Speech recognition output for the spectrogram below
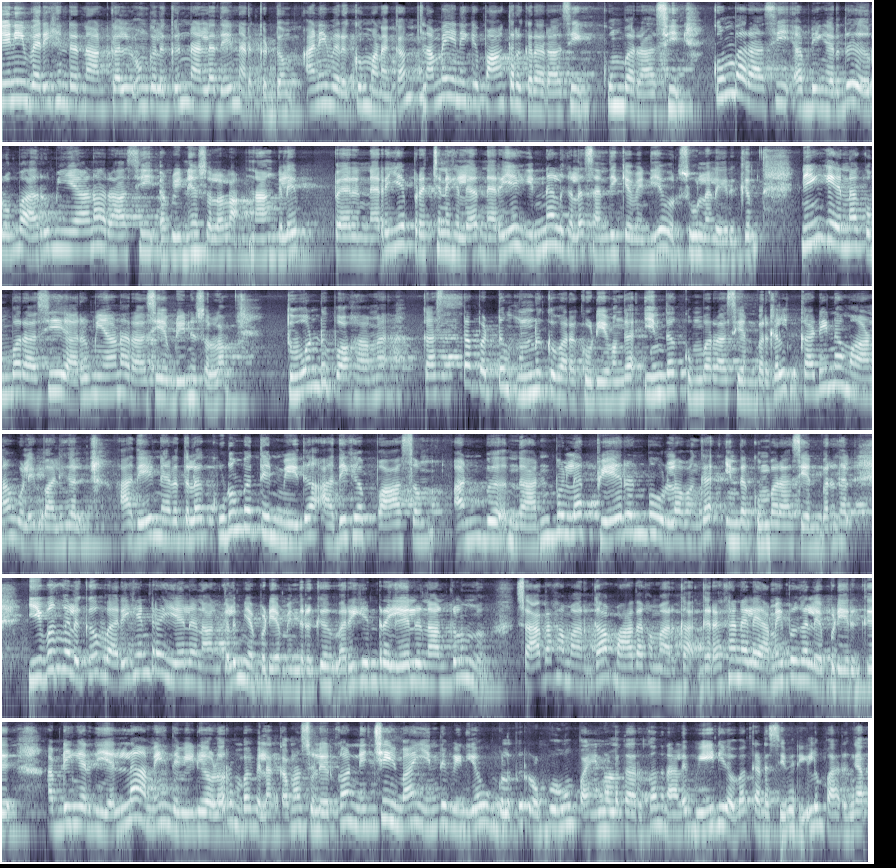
இனி வருகின்ற நாட்கள் உங்களுக்கு நல்லதே நடக்கட்டும். அனைவருக்கும் வணக்கம். நம்ம இன்னைக்கு பார்க்குறக்கிற ராசி கும்ப ராசி. கும்ப ராசி அப்படிங்கிறது ரொம்ப அருமையான ராசி அப்படின்னே சொல்லலாம். நாங்களே பெ நிறைய பிரச்சனைகளை நிறைய இன்னல்களை சந்திக்க வேண்டிய ஒரு சூழ்நிலை இருக்குது நீங்கள் என்ன கும்பராசி அருமையான ராசி அப்படின்னு சொல்லலாம். துவண்டு போகாமல் கஷ்டப்பட்டு முன்னுக்கு வரக்கூடியவங்க இந்த கும்பராசி அன்பர்கள் கடினமான உழைப்பாளிகள். அதே நேரத்தில் குடும்பத்தின் மீது அதிக பாசம் அன்பு அந்த அன்பில் பேரன்பு உள்ளவங்க இந்த கும்பராசி அன்பர்கள். இவங்களுக்கு வருகின்ற ஏழு நாட்களும் எப்படி அமைந்திருக்கு? வருகின்ற ஏழு நாட்களும் சாதகமாக இருக்கா? பாதகமாக இருக்கா? கிரகநிலை அமைப்புகள் எப்படி இருக்குது அப்படிங்கிறது எல்லாமே இந்த வீடியோவில் ரொம்ப விளக்கமாக சொல்லியிருக்கோம். நிச்சயமாக இந்த வீடியோ உங்களுக்கு ரொம்பவும் பயனுள்ளதாக இருக்கும். அதனால் வீடியோவை கடைசி வரையிலும் பாருங்கள்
